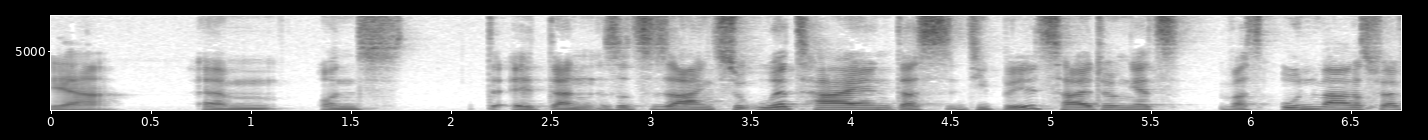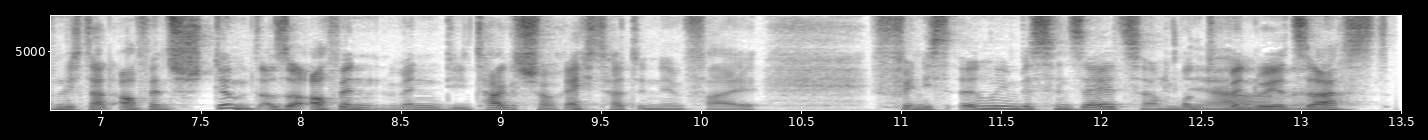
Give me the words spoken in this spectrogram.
Ja. Ähm, und dann sozusagen zu urteilen, dass die Bild-Zeitung jetzt was Unwahres veröffentlicht hat, auch wenn es stimmt, also auch wenn, wenn die Tagesschau recht hat in dem Fall, finde ich es irgendwie ein bisschen seltsam. Und ja, wenn du jetzt ja. sagst,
